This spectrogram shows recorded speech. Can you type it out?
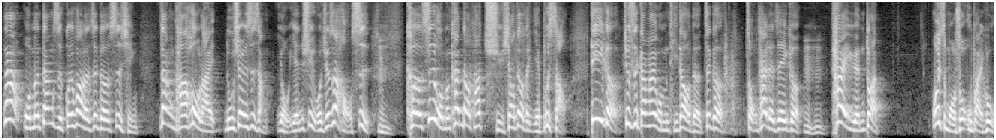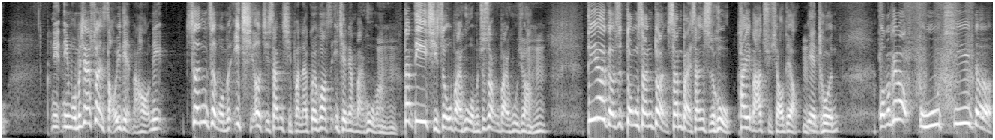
那我们当时规划的这个事情，让他后来卢秀燕市长有延续，我觉得是好事。嗯。可是我们看到他取消掉的也不少。第一个就是刚才我们提到的这个总泰的这一个太原段，为什么我说五百户？你你我们现在算少一点了哈。你真正我们一期、二期、三期本来规划是一千两百户嘛，但第一期只有五百户，我们就算五百户就好。第二个是东山段三百三十户，他也把它取消掉，也囤。我们看到无期的。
